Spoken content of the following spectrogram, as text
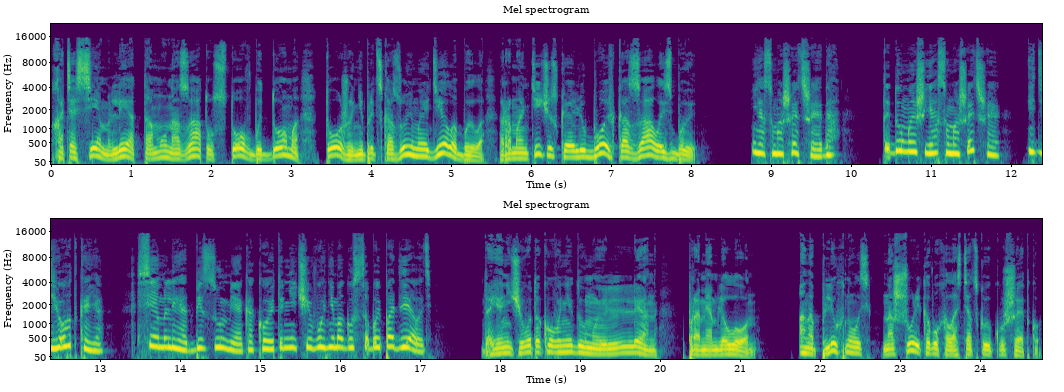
Хотя семь лет тому назад у Стовбы дома тоже непредсказуемое дело было, романтическая любовь, казалось бы. Я сумасшедшая, да? Ты думаешь, я сумасшедшая? Идиотка я. Семь лет, безумие какое-то, ничего не могу с собой поделать. Да я ничего такого не думаю, Лен, промямлил он. Она плюхнулась на Шурикову холостяцкую кушетку,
